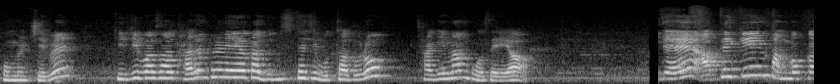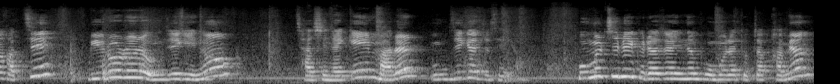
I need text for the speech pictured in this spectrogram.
보물집을 뒤집어서 다른 플레이어가 눈치채지 못하도록 자기만 보세요. 이제 앞의 게임 방법과 같이 미로를 움직인 후 자신의 게임말을 움직여주세요. 보물칩이 그려져 있는 보물에 도착하면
